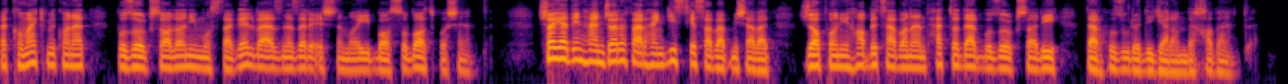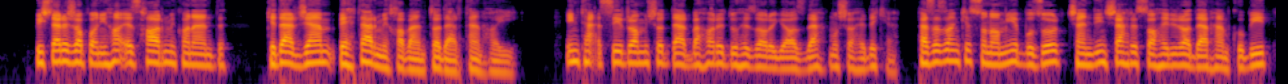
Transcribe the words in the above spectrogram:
و کمک می کند بزرگسالانی مستقل و از نظر اجتماعی باثبات باشند. شاید این هنجار فرهنگی است که سبب می شود ژاپنی ها بتوانند حتی در بزرگسالی در حضور دیگران بخوابند. بیشتر ژاپنی ها اظهار می کنند که در جمع بهتر میخوابند تا در تنهایی. این تأثیر را می‌شد در بهار 2011 مشاهده کرد. پس از آنکه سونامی بزرگ چندین شهر ساحلی را در هم کوبید،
